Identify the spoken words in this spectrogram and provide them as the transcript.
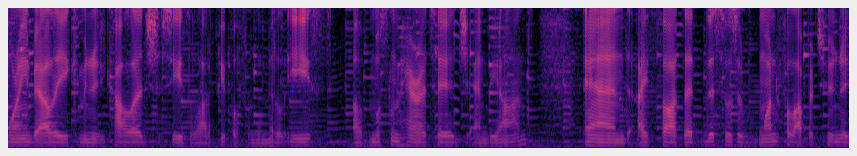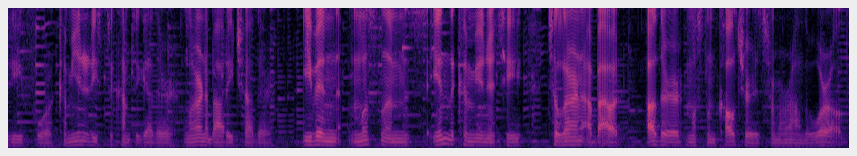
Moraine Valley Community College sees a lot of people from the Middle East, of Muslim heritage and beyond. And I thought that this was a wonderful opportunity for communities to come together, learn about each other, even Muslims in the community to learn about other Muslim cultures from around the world.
